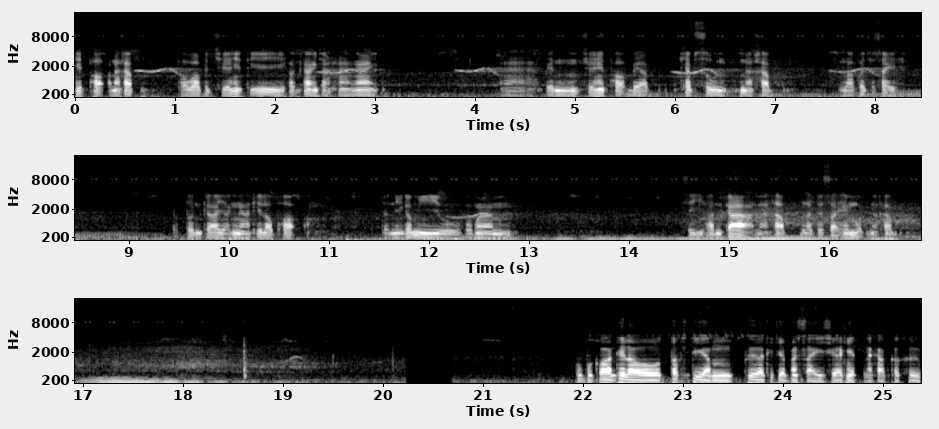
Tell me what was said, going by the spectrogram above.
เห็ดเพาะนะครับ เพราะว่าเป็นเชื้อเห็ดที่ค่อนข้างจะหาง่ายอ่าเป็นเชื้อเห็ดเพาะแบบแคปซูลนะครับ เราก็จะใส่ต้นกล้ายางนาที่เราเพาะ อนนี้ก็มีอยู่ประมาณ4,000ก้านะครับ เราจะใส่ให้หมดนะครับ อุปกรณ์ที่เราต้องเตรียมเพื่อที่จะมาใส่เชื้อเห็ดนะครับ ก็คือ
